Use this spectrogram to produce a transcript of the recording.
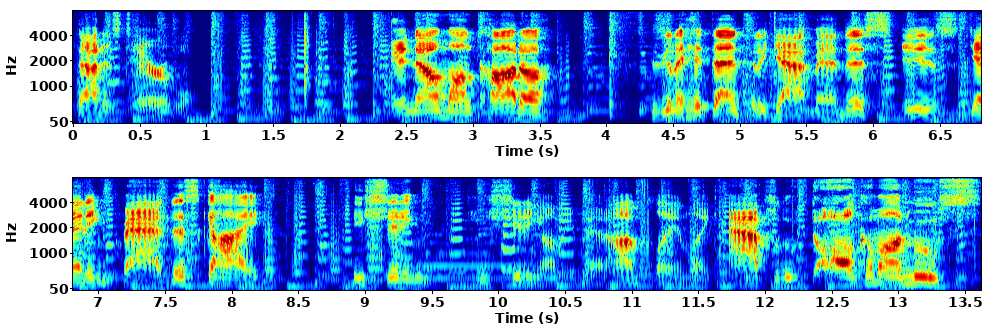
that is terrible. And now Moncada He's gonna hit that into the gap, man. This is getting bad. This guy, he's shitting, he's shitting on me, man. I'm playing like absolute dog. Come on, Moose.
